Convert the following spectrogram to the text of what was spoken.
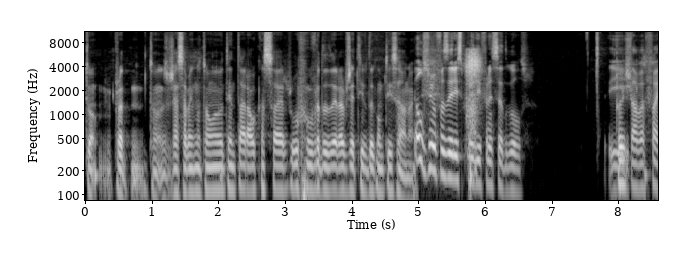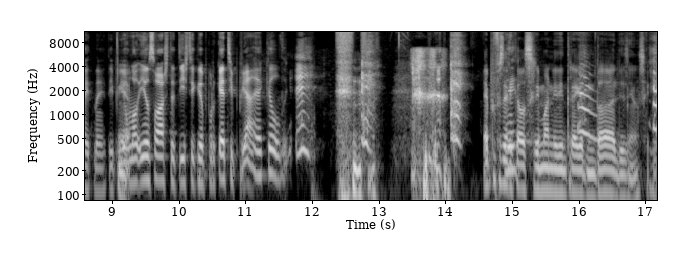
tão- pronto, tão- já sabem que não estão a tentar alcançar o, o verdadeiro objetivo da competição, não é? Eles iam fazer isso pela diferença de golos. E estava feito, né? Tipo, Yeah. iam, iam só à estatística porque é tipo, ah, é aquele. É, É para fazer É. aquela cerimónia de entrega de medalhas e não sei o quê.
